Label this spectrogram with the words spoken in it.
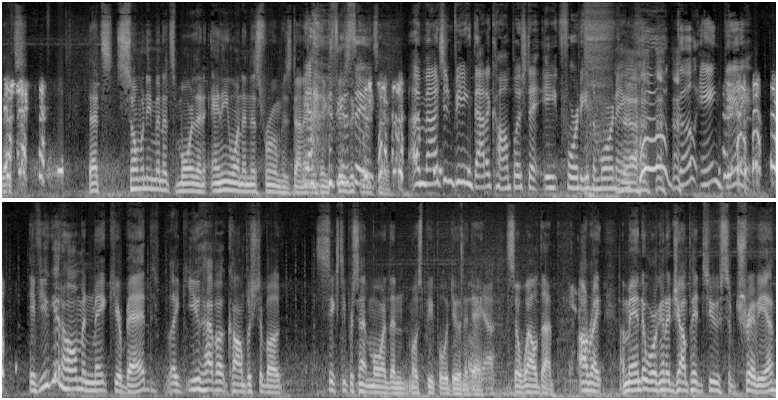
That's so many minutes more than anyone in this room has done Yeah, anything was physically say, today. imagine being that accomplished at 8:40 in the morning. Woo, go and get it. If you get home and make your bed, like you have accomplished about 60% more than most people would do in a oh, day. yeah. So well done. All right, Amanda, we're going to jump into some trivia.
